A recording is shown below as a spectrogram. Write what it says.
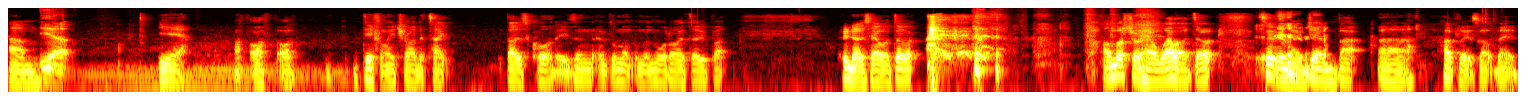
Um, yeah, yeah, I've, I've, I've definitely tried to take those qualities and implement them in what I do, but who knows how I do it. I'm not sure how well I do it. Certainly no Jim, but uh, hopefully it's not bad.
